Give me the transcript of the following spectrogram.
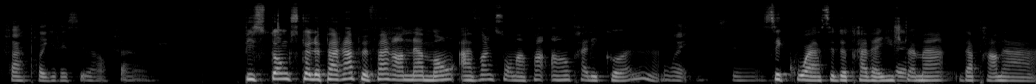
faire progresser l'enfant. Puis donc, ce que le parent peut faire en amont avant que son enfant entre à l'école. Oui. C'est quoi? C'est de travailler ben justement, d'apprendre à,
